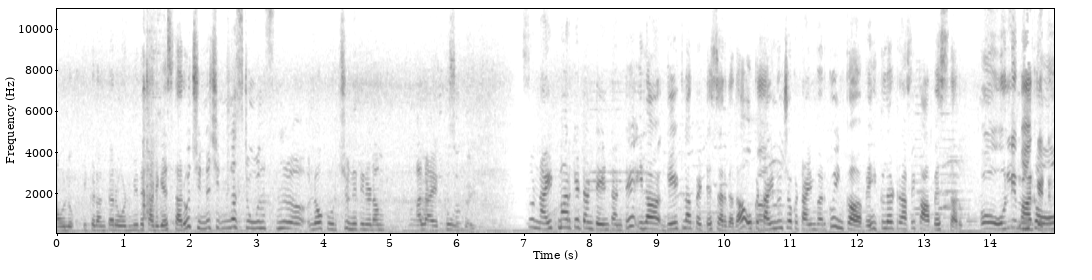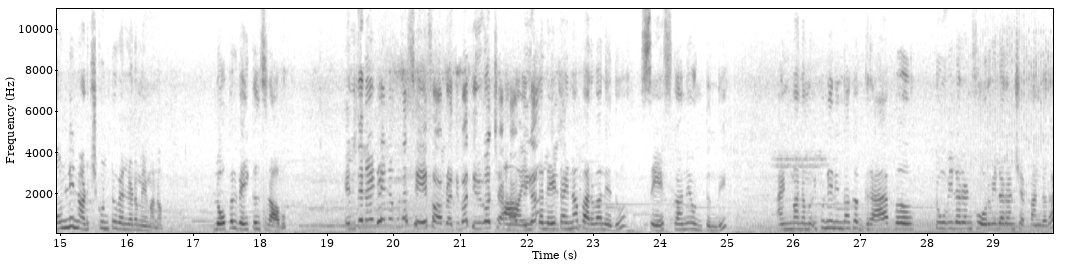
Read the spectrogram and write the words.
అవును ఇక్కడంతా రోడ్ మీద కడిగేస్తారు. చిన్న చిన్న స్టూల్స్లో కూర్చుని తినడం అలా ఎక్కువ. సో నైట్ మార్కెట్ అంటే ఏంటంటే ఇలా గేట్ లాగా పెట్టేస్తారు కదా ఒక టైం నుంచి ఒక టైం వరకు ఇంకా వెహికులర్ ట్రాఫిక్ ఆపేస్తారు. ఓన్లీ ఓన్లీ నడుచుకుంటూ వెళ్ళడమే మనం. లోపల వెహికల్స్ రావు. ఎంత నైట్ అయినా కూడా సేఫ్ ఆ ప్రతిభ? తిరగొచ్చా ఎంత లేట్ అయినా పర్వాలేదు. సేఫ్గానే ఉంటుంది. అండ్ మనం ఇప్పుడు నేను ఇందాక grab two wheeler and four wheeler అని చెప్పాను కదా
